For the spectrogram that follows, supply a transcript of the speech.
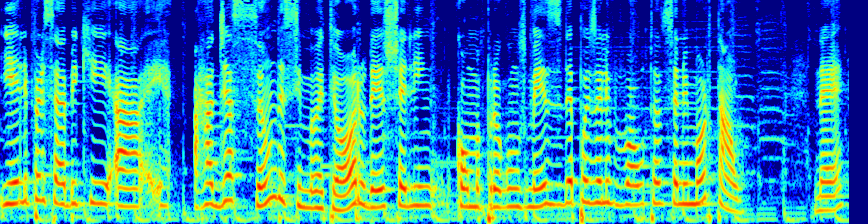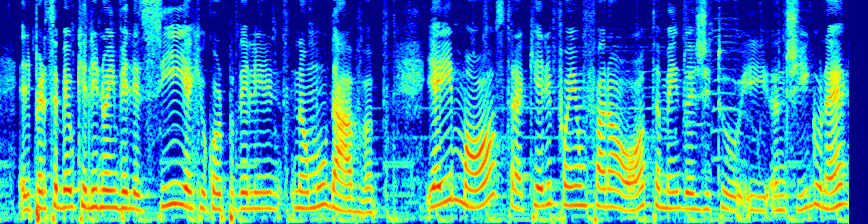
e ele percebe que a, a radiação desse meteoro deixa ele em coma por alguns meses e depois ele volta sendo imortal. Né? Ele percebeu que ele não envelhecia, que o corpo dele não mudava. E aí mostra que ele foi um faraó também do Egito antigo, né?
